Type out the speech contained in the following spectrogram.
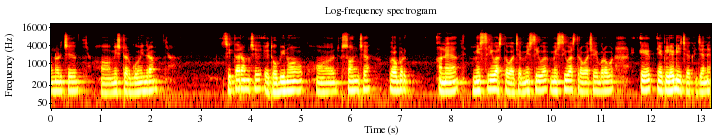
ઓનર છે મિસ્ટર ગોવિંદરામ. સીતારામ છે એ ધોબીનો સન છે, બરાબર. અને મિસ શ્રીવાસ્તવા છે, મિસ શ્રીવા, મિસ શ્રીવાસ્તવા છે એ બરાબર. એ એક લેડી છે કે જેને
